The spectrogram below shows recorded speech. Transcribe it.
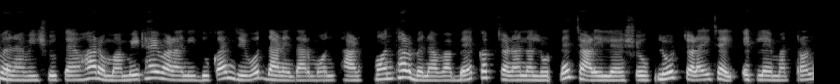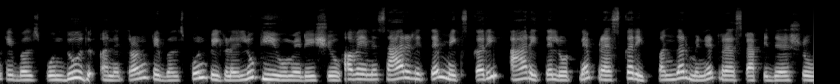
બનાવીશું તહેવારોમાં મીઠાઈવાળાની દુકાન જેવો દાણેદાર મોનથાળ. મોનથાળ બનાવવા બે કપ ચણાના લોટને ચાળી લેશું. લોટ ચડાઈ જાય એટલે એમાં ત્રણ ટેબલ સ્પૂન દૂધ અને ત્રણ ટેબલ સ્પૂન પીગળેલું ઘી ઉમેરીશું. હવે એને સારી રીતે મિક્સ કરી આ રીતે લોટને પ્રેસ કરી પંદર મિનિટ રેસ્ટ આપી દેશું.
